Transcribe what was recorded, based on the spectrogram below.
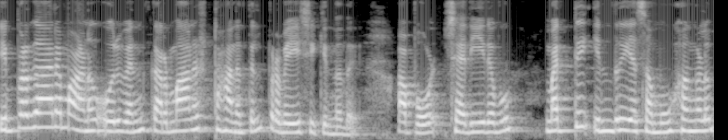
ഇപ്രകാരമാണ് ഒരുവൻ കർമാനുഷ്ഠാനത്തിൽ പ്രവേശിക്കുന്നത്. അപ്പോൾ ശരീരവും മറ്റ് ഇന്ദ്രിയ സമൂഹങ്ങളും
